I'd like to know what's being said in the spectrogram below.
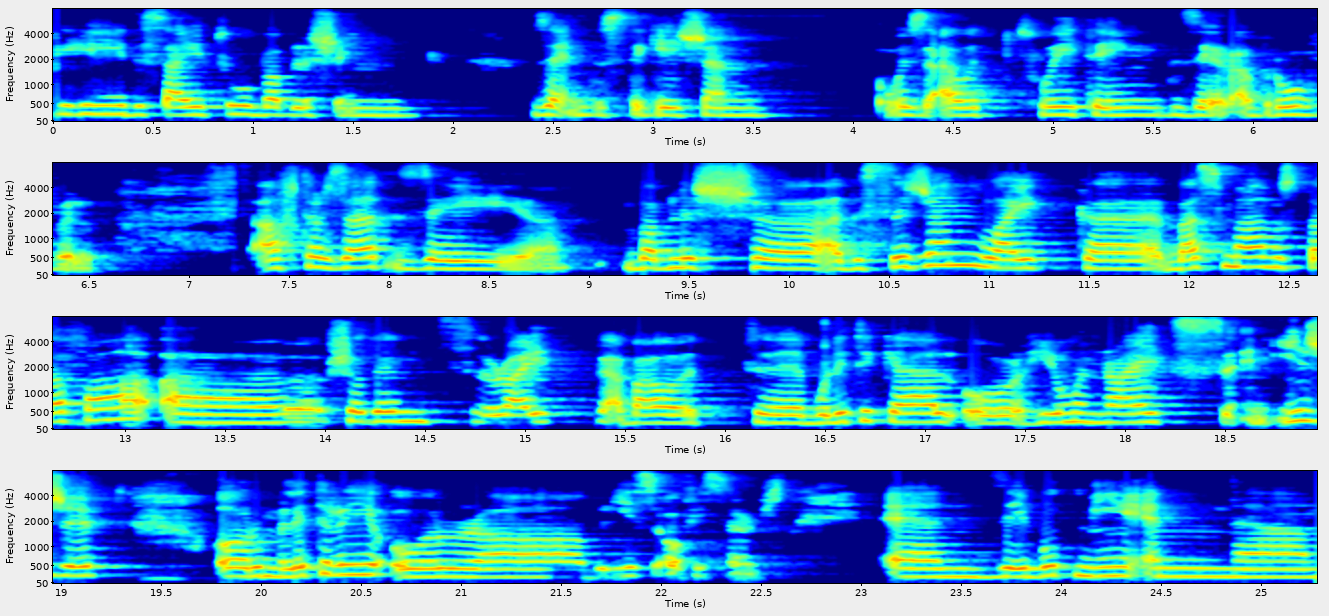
He decided to publishing the investigation without waiting their approval. After that they uh, publish uh, a decision like uh, Basma Mostafa uh, shouldn't write about uh, political or human rights in Egypt or military or uh, police officers. And they put me in uh,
